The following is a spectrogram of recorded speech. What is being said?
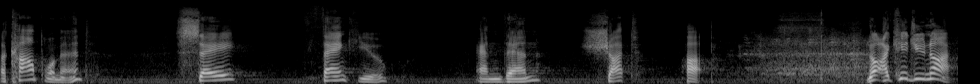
a compliment, say thank you and then shut up. No, I kid you not.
